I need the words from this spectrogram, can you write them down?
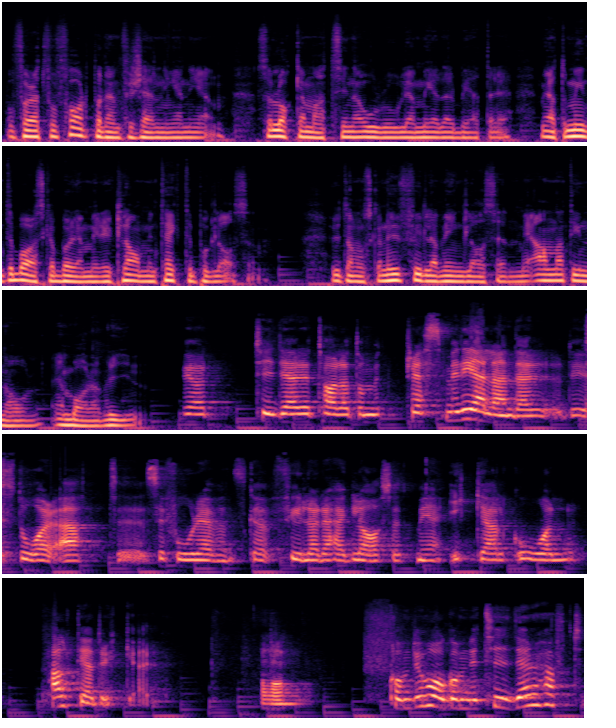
Och för att få fart på den försäljningen igen så lockar Mats sina oroliga medarbetare med att de inte bara ska börja med reklamintäkter på glasen, utan de ska nu fylla vinglasen med annat innehåll än bara vin. Vi har tidigare talat om ett pressmeddelande där det står att eh, Sefor även ska fylla det här glaset med icke-alkohol, icke-alkoholhaltiga drycker. Ja. Kom du ihåg om ni tidigare haft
